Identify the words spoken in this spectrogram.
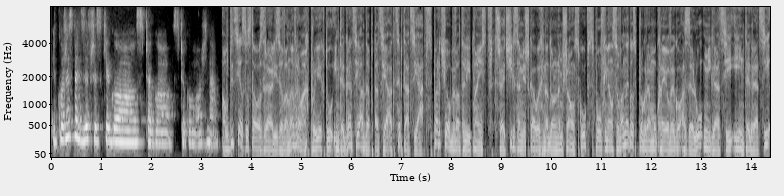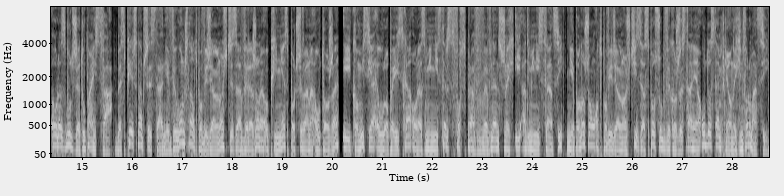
i korzystać ze wszystkiego, z czego, z czego można. Audycja została zrealizowana w ramach projektu Integracja, Adaptacja, Akceptacja. Wsparcie obywateli państw trzecich zamieszkałych na Dolnym Śląsku, współfinansowanego z Programu Krajowego Azylu, Migracji Integracji oraz budżetu państwa. Bezpieczna przystań, wyłączna odpowiedzialność za wyrażone opinie spoczywa na autorze i Komisja Europejska oraz Ministerstwo Spraw Wewnętrznych i Administracji nie ponoszą odpowiedzialności za sposób wykorzystania udostępnionych informacji.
